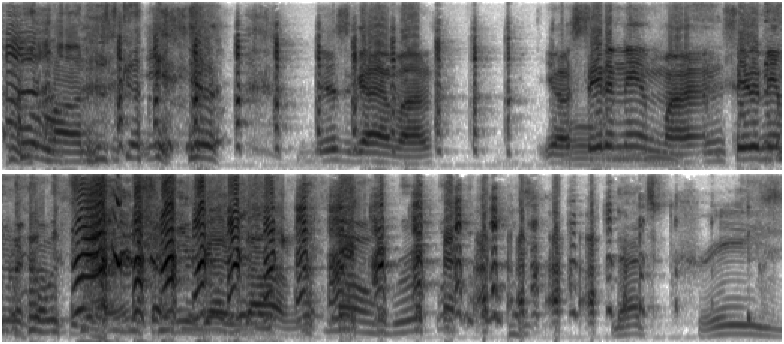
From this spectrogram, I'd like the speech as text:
Hold on, this guy. man. Yo, say the name, oh. man. Say the name of the company. What's- Shut these guys down. Wrong, bro. That's crazy.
